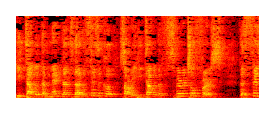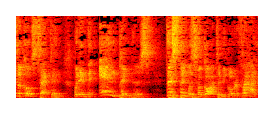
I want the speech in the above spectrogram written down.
He dealt with the, men, the, the, the physical, sorry, he dealt with the spiritual first, the physical second. But in the end, Pinders, this thing was for God to be glorified.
